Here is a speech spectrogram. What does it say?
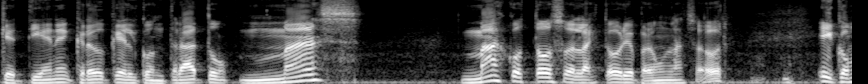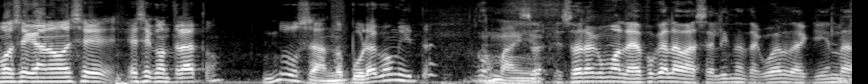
que tiene, creo que el contrato más, más costoso de la historia para un lanzador. ¿Y cómo se ganó ese, ese contrato? Usando pura gomita. Eso, era como la época de la vaselina, ¿te acuerdas? Aquí en la,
